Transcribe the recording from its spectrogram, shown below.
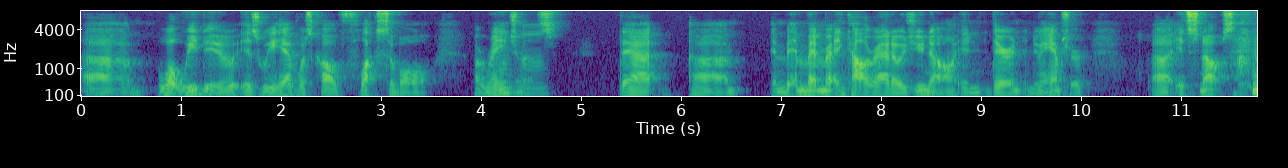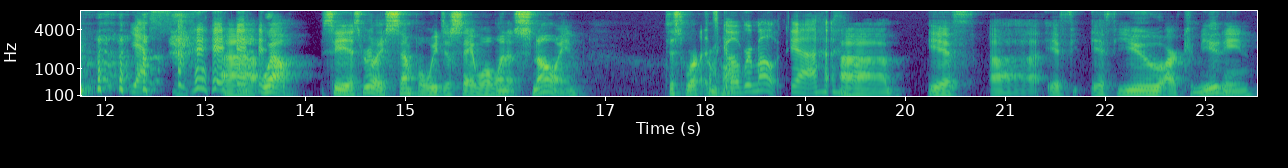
um, what we do is we have what's called flexible arrangements that um, in, in, Colorado, as you know, in there in New Hampshire, uh, it snows. yes. uh, well, see, it's really simple. We just say, well, when it's snowing, just work Let's from go remote. Yeah. um, if uh, if if you are commuting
